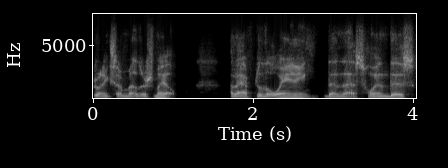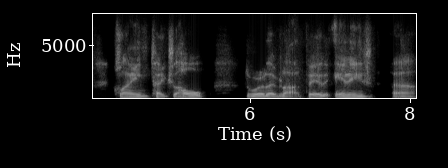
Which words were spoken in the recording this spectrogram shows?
drink their mother's milk. But after the weaning, then that's when this claim takes a hold to where they've not fed any uh,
